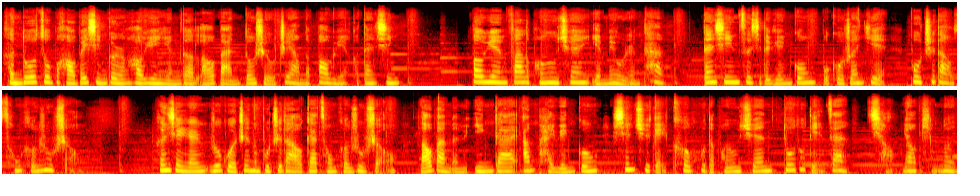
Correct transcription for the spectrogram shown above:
很多做不好微信个人号运营的老板都是有这样的抱怨和担心：抱怨发了朋友圈也没有人看，担心自己的员工不够专业，不知道从何入手。很显然，如果真的不知道该从何入手，老板们应该安排员工先去给客户的朋友圈多多点赞、巧妙评论。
